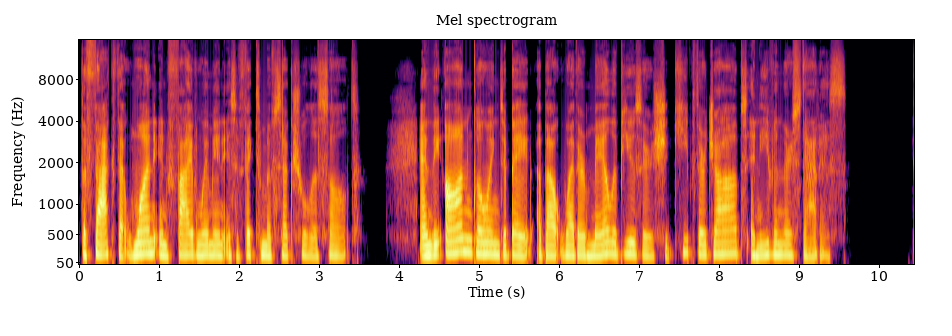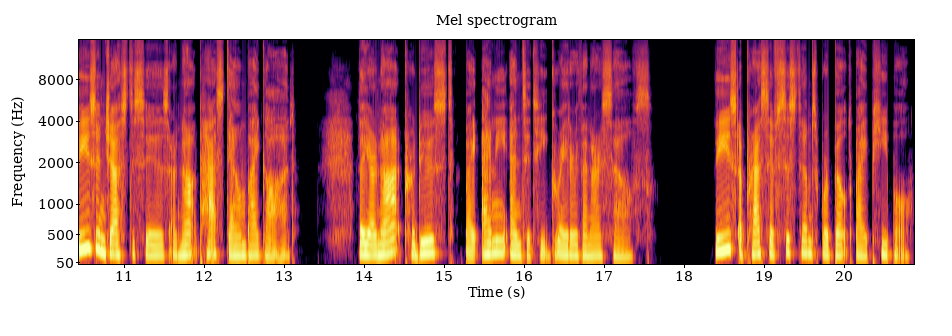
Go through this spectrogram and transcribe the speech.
the fact that one in five women is a victim of sexual assault, and the ongoing debate about whether male abusers should keep their jobs and even their status. These injustices are not passed down by God. They are not produced by any entity greater than ourselves. These oppressive systems were built by people,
